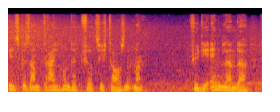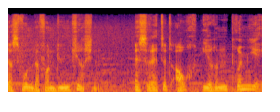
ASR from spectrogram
Insgesamt 340.000 Mann. Für die Engländer das Wunder von Dünkirchen. Es rettet auch ihren Premier.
